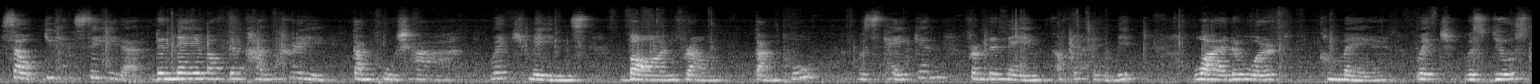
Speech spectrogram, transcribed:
So you can see that the name of the country, Kampucha, which means born from Kampu, was taken from the name of the hermit, while the word Khmer, which was used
